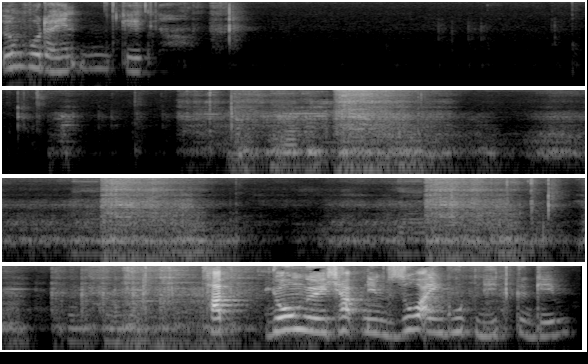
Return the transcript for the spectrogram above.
Irgendwo da hinten Gegner. Hab, Junge, ich hab ihm so einen guten Hit gegeben.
